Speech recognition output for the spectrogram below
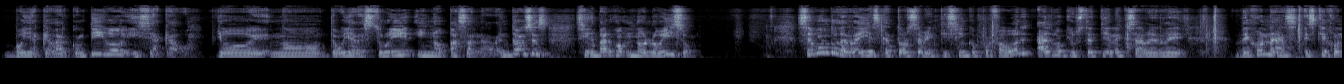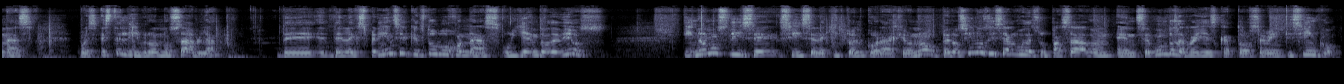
voy a acabar contigo y se acabó. Yo eh, no te voy a destruir y no pasa nada. Entonces, sin embargo, no lo hizo. Segundo de Reyes 14, 25, por favor, algo que usted tiene que saber de, de Jonás es que Jonás, pues este libro nos habla de, de la experiencia que tuvo Jonás huyendo de Dios. Y no nos dice si se le quitó el coraje o no, pero sí nos dice algo de su pasado en, en Segundo de Reyes 14, 25.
